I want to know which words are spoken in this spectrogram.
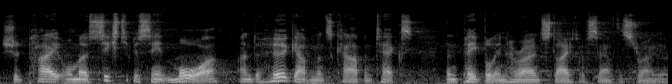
should pay almost 60 per cent more under her government's carbon tax than people in her own state of South Australia?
